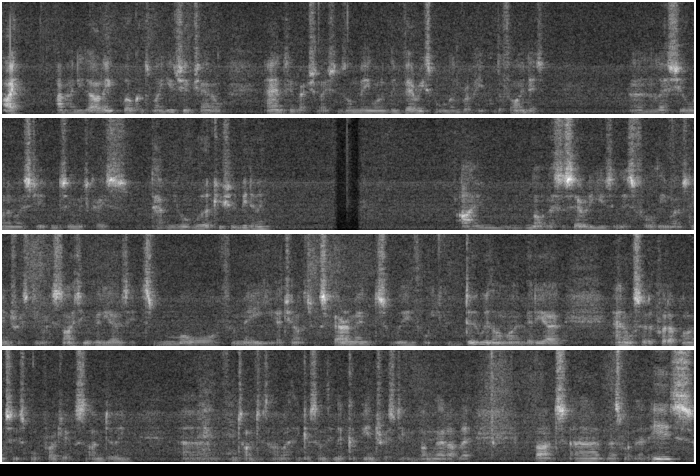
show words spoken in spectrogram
Hi, I'm Andy Darley, welcome to my YouTube channel and congratulations on being one of the very small number of people to find it. Unless you're one of my students, in which case haven't you got work you should be doing? I'm not necessarily using this for the most interesting or exciting videos, it's more for me a chance to experiment with what you can do with online video and also to put up one or two small projects I'm doing uh, from time to time I think of something that could be interesting and bung that up there. But uh, that's what that is.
